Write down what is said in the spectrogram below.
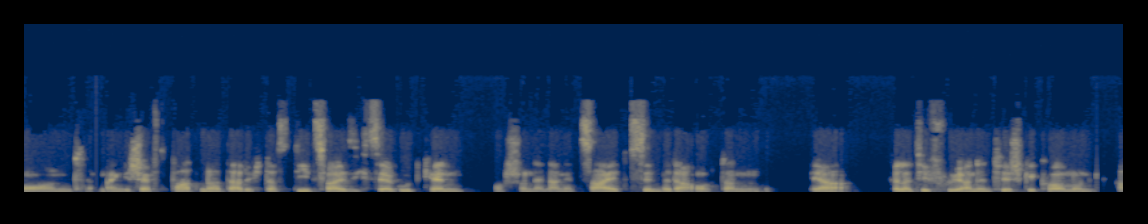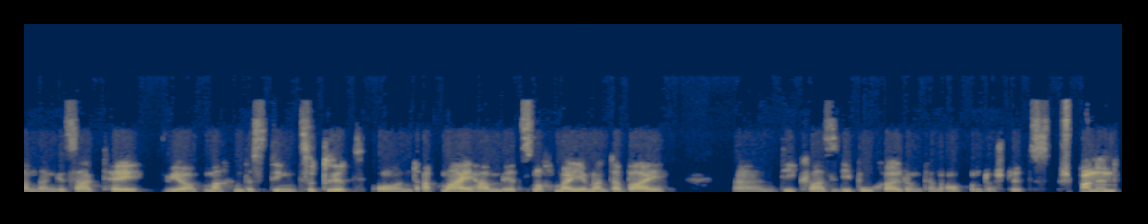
Und mein Geschäftspartner, dadurch, dass die zwei sich sehr gut kennen, auch schon eine lange Zeit, sind wir da auch dann, ja, relativ früh an den Tisch gekommen und haben dann gesagt, hey, wir machen das Ding zu dritt und ab Mai haben wir jetzt noch mal jemand dabei, äh, die quasi die Buchhaltung dann auch unterstützt. Spannend.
